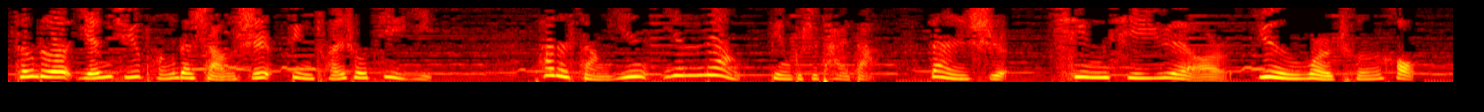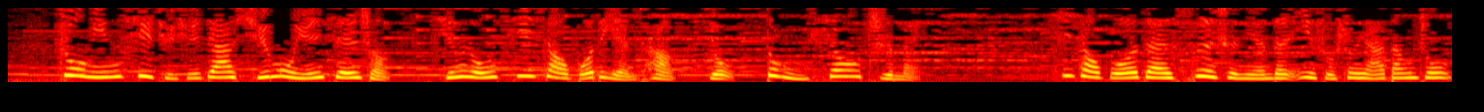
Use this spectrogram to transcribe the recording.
曾得严菊鹏的赏识并传授技艺。他的嗓音音量并不是太大，但是清晰悦耳，韵味醇厚。著名戏曲学家徐慕云先生形容奚孝伯的演唱有洞箫之美。奚孝伯在四十年的艺术生涯当中，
